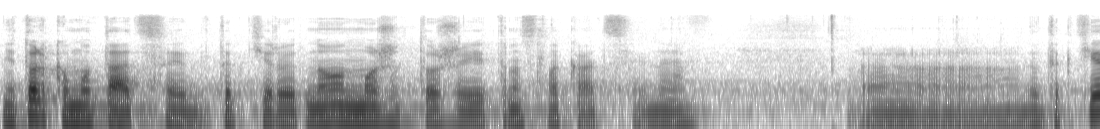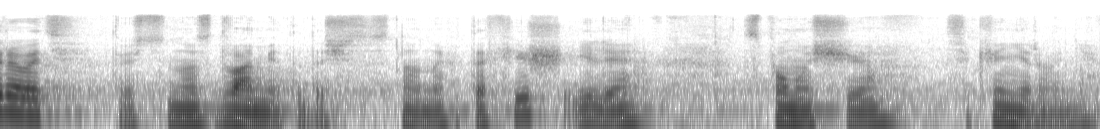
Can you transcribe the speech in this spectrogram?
не только мутации детектирует, но он может тоже и транслокации да, детектировать. То есть у нас два метода сейчас основных. Это FISH или с помощью секвенирования.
